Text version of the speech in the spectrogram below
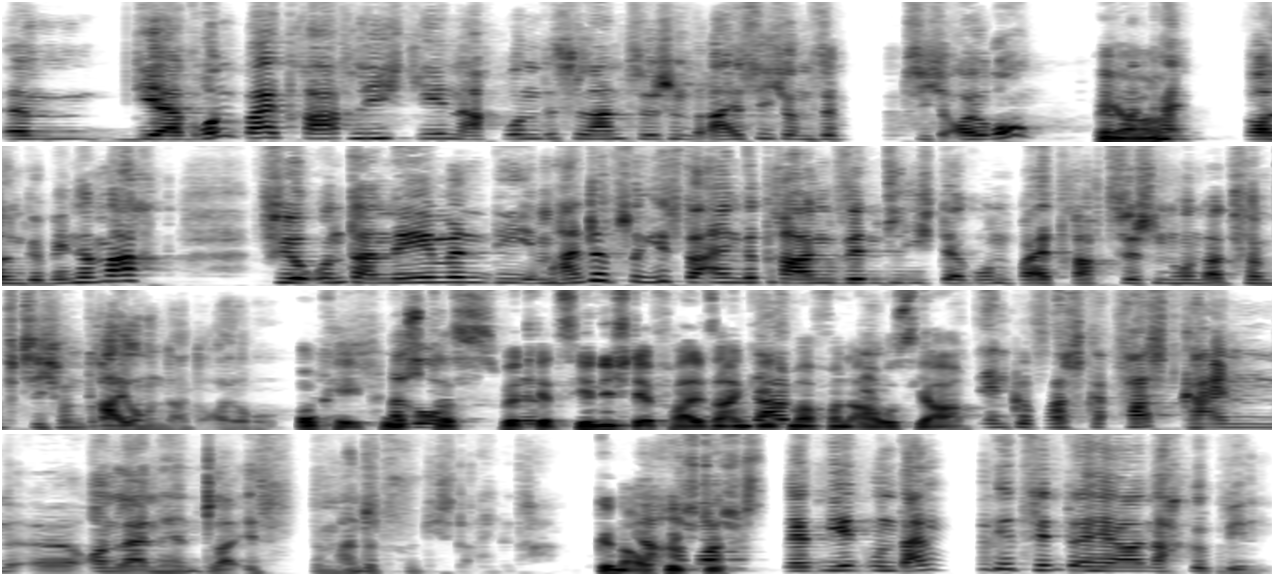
ähm, der Grundbeitrag liegt je nach Bundesland zwischen 30 und 70 Euro, wenn ja. man keine tollen Gewinne macht. Für Unternehmen, die im Handelsregister eingetragen sind, liegt der Grundbeitrag zwischen 150 und 300 Euro. Okay, gut, also, das wird äh, jetzt hier nicht der Fall sein, gehe ich mal von aus, ja. Ich denke, fast, fast kein äh, Online-Händler ist im Handelsregister eingetragen. Genau, ja, richtig. Wenn, und dann geht's hinterher nach Gewinn.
